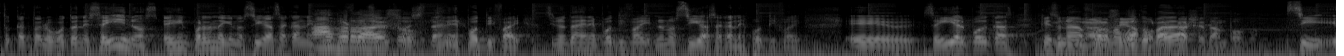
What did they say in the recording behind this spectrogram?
toca todos los botones. Seguinos. Es importante que nos sigas acá en Ah, Spotify. verdad, sobre eso, si estás en. Spotify. Si no estás en Spotify, no nos sigas acá en Spotify. Eh, seguí al podcast, que es una no forma muy sigas por la copada. calle tampoco. Sí,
